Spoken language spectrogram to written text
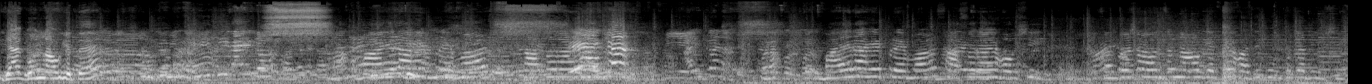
घ्या कोण नाव घेते. बाहेर आहे प्रेमळ सासर आहे हौशी. संतोषरावांचं नाव घेते हळदी कुंकूच्या दिवशी.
